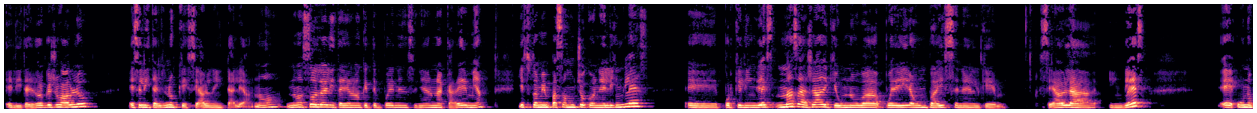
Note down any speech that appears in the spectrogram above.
el italiano que yo hablo es el italiano que se habla en Italia, ¿no? No solo el italiano que te pueden enseñar en una academia. Y esto también pasa mucho con el inglés, eh, porque el inglés, más allá de que uno va, puede ir a un país en el que se habla inglés, eh, uno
